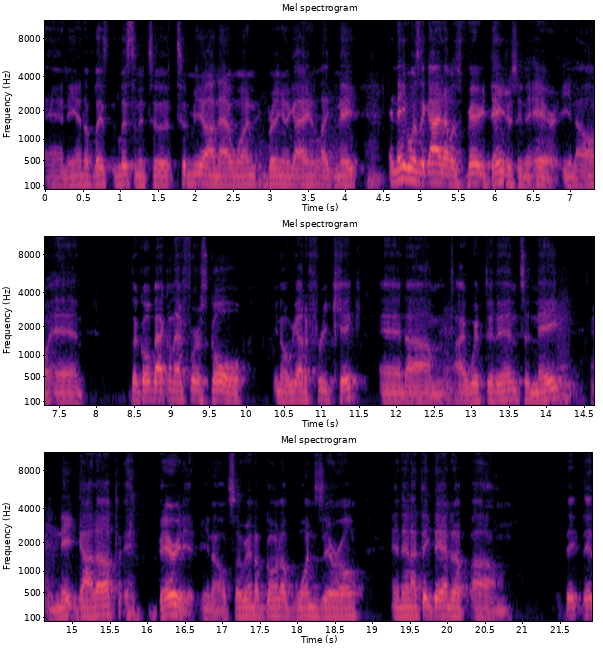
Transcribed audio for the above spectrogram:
and he ended up lis- listening to to me on that one, bringing a guy in like Nate, and Nate was a guy that was very dangerous in the air, you know, and to go back on that first goal, you know, we got a free kick and um, I whipped it in to Nate, and Nate got up and buried it, you know. So we ended up going up 1-0. And then I think they ended up um, they, they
